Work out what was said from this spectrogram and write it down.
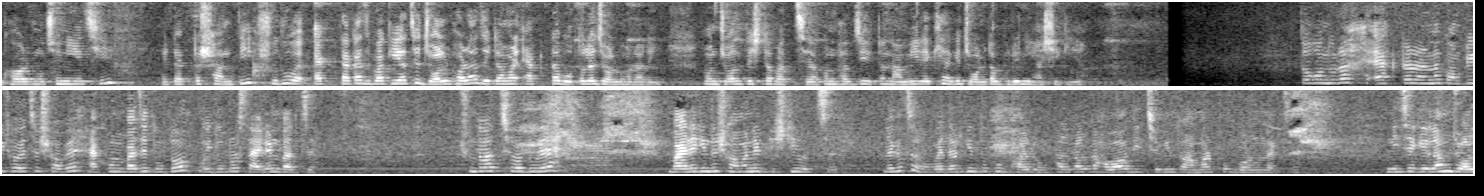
ঘর মুছে নিয়েছি। এটা একটা শান্তি। শুধু একটা কাজ বাকি আছে, জল ভরা, যেটা আমার একটা বোতলে জল ভরা নেই। এখন জল তেষ্টা পাচ্ছে। এখন ভাবছি এটা নামিয়ে রেখে আগে জলটা ভরে নিয়ে আসি গিয়ে। তো বন্ধুরা, একটা রান্না কমপ্লিট হয়েছে সবে। এখন বাজে দুটো, ওই দুটোর সাইরেন বাজছে। শুনতে পাচ্ছ দূরে? বাইরে কিন্তু সমানে বৃষ্টি হচ্ছে। দেখেছ? ওয়েদার কিন্তু খুব ভালো। হালকা হালকা হাওয়াও দিচ্ছে, কিন্তু আমার খুব গরম লাগছে। নিচে গেলাম জল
